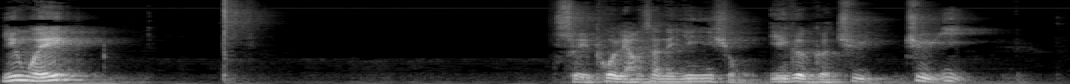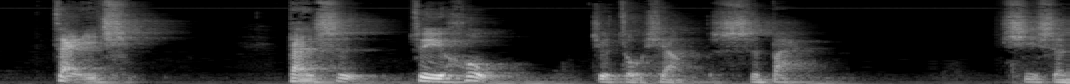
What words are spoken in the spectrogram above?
因为水泊梁山的英雄一个个聚聚义在一起。但是最后就走向失败、牺牲。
